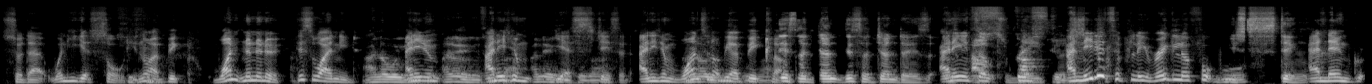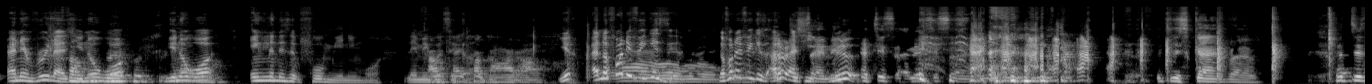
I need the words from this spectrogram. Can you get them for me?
so that when he gets sold, he's not a big one. No, no, no. This is what I need. I know what you're I need him- I, know what you're I need him. I know Yes, gonna talk about. Jason. I need him one to not be a big club. this agenda this agenda is I need to- outrageous. I needed to play regular football you stink and then and then realize, you know what? You know what? England isn't for me anymore. Let me go Kante take a. Kagara. Yeah, and the funny thing is, the funny thing is, I don't actually. we don't- this guy, bro. That's it.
